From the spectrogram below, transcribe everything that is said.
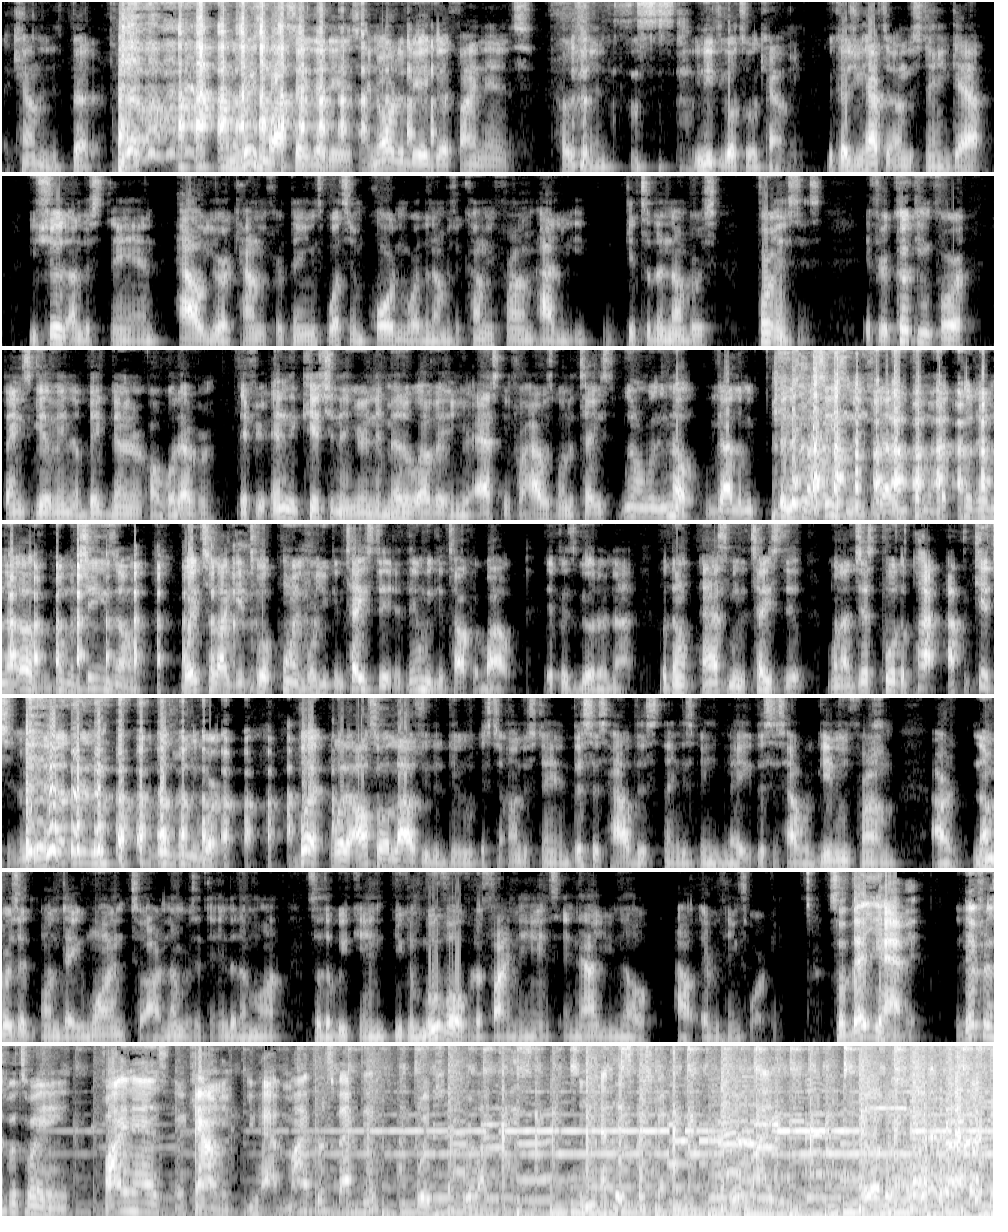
accounting is better. and the reason why I say that is, in order to be a good finance person, you need to go to accounting because you have to understand GAAP. You should understand how you're accounting for things, what's important, where the numbers are coming from, how you get to the numbers. For instance, if you're cooking for Thanksgiving, a big dinner, or whatever, if you're in the kitchen and you're in the middle of it and you're asking for how it's going to taste, we don't really know. You gotta let me finish my seasonings. You gotta put, put it in the oven, put my cheese on it. Wait till I get to a point where you can taste it, and then we can talk about if it's good or not. But don't ask me to taste it when I just pulled the pot out the kitchen. I mean, it doesn't really, it doesn't really work. But what it also allows you to do is to understand this is how this thing is being made. This is how we're getting from our numbers on day one to our numbers at the end of the month so that we can, you can move over to finance and now you know how everything's working. So there you have it. The difference between finance and accounting. You have my perspective, which we're like Tyson, and you have his perspective. They're like,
